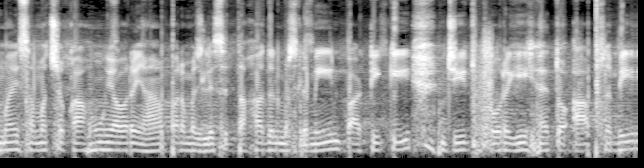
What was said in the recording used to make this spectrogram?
मैं समझ चुका हूँ और यहाँ पर मजलिस तहादुलमसलमिन पार्टी की जीत हो रही है तो आप सभी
